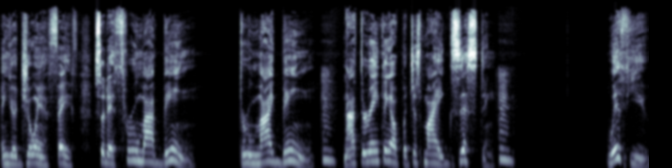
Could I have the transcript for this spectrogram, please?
and your joy and faith, so that through my being, through my being, mm. not through anything else, but just my existing mm. with you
